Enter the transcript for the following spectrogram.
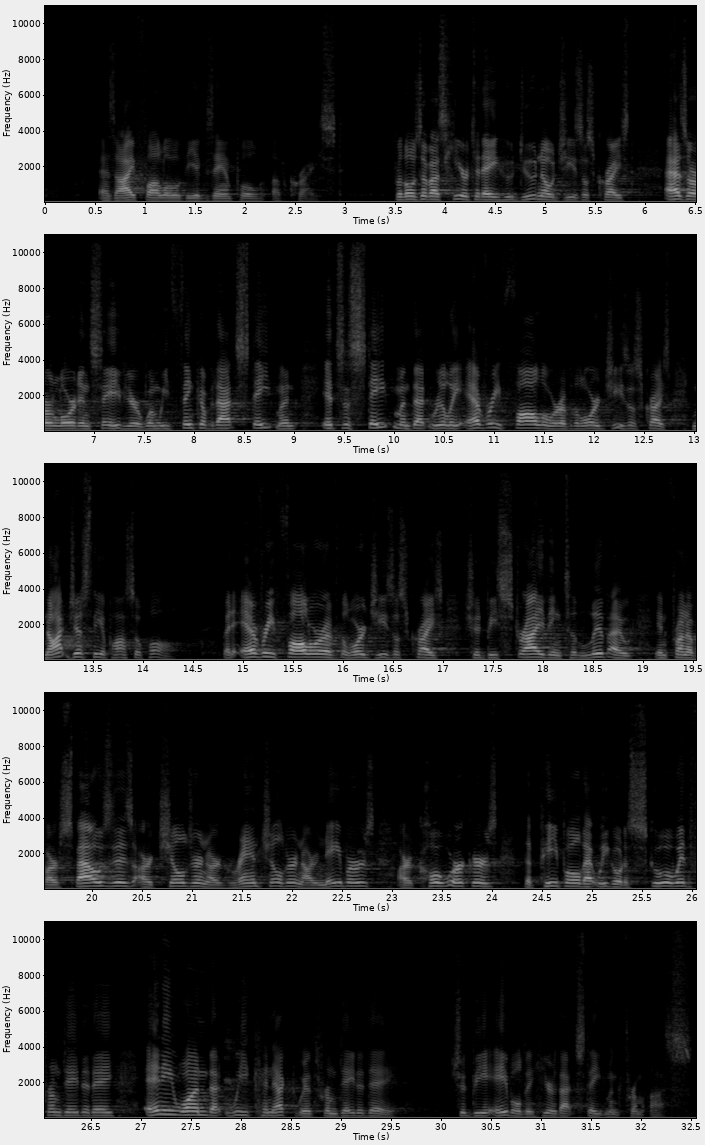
as I follow the example of Christ. For those of us here today who do know Jesus Christ as our Lord and Savior, when we think of that statement, it's a statement that really every follower of the Lord Jesus Christ, not just the Apostle Paul, but every follower of the Lord Jesus Christ should be striving to live out in front of our spouses, our children, our grandchildren, our neighbors, our coworkers, the people that we go to school with from day to day, anyone that we connect with from day to day should be able to hear that statement from us.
